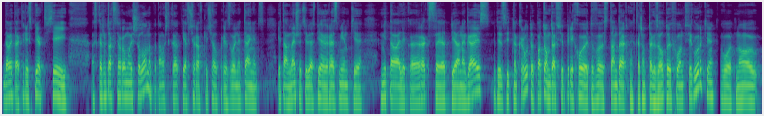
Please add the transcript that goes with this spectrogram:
давай так, респект всей, скажем так, второму эшелону, потому что когда я вчера включал произвольный танец, и там, знаешь, у тебя в первой разминке Metallica, Roxette, Piano Guys, это действительно круто. Потом, да, все переходит в стандартный, скажем так, золотой фонд фигурки, вот, но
